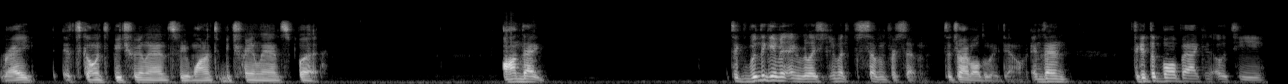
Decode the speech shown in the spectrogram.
right? It's going to be Trey Lance. We want it to be Trey Lance, but on that to win the game in regulation, he went seven for seven to drive all the way down, and then to get the ball back in OT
